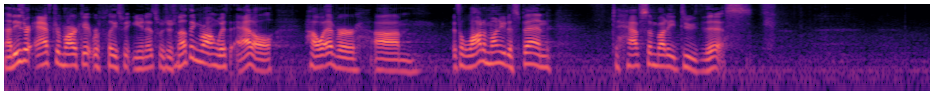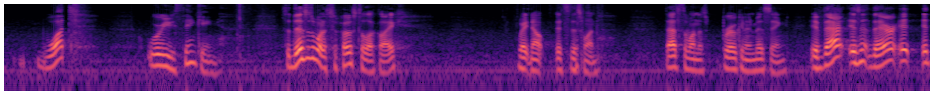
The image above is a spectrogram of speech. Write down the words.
Now, these are aftermarket replacement units, which there's nothing wrong with at all. However, um, it's a lot of money to spend to have somebody do this. What were you thinking? So this is what it's supposed to look like. Wait, no, it's this one. That's the one that's broken and missing. If that isn't there, it, it,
